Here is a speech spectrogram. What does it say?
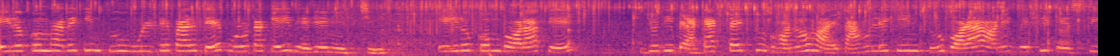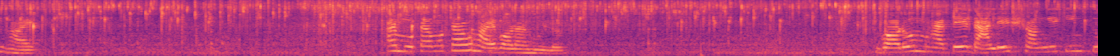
এই ভাবে কিন্তু উল্টে পাল্টে পুরোটাকেই ভেজে নিচ্ছি। এই রকম বড়াতে যদি ব্যাটারটা একটু ঘন হয়, তাহলে কিন্তু বড়া অনেক বেশি টেস্টি হয়। আর মোটা মোটাও হয় বড়াগুলো। গরম ভাতে ডালের সঙ্গে কিন্তু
